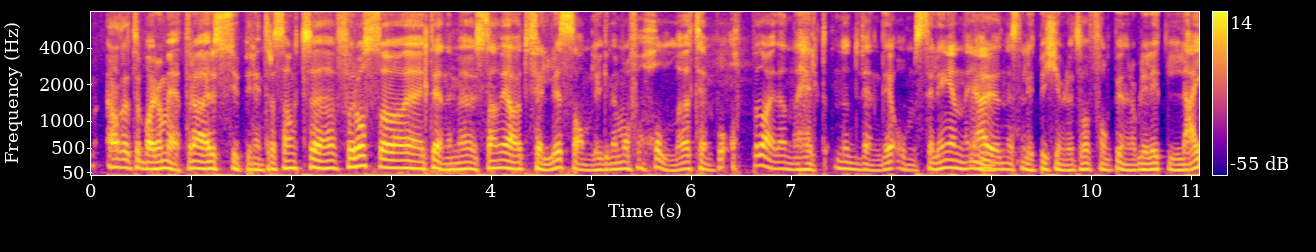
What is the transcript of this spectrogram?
Ja, Dette barometeret er superinteressant eh, for oss. og jeg er helt enig med Øystein. Vi har et felles anliggende med å få holde tempoet oppe da, i denne helt nødvendige omstillingen. Jeg er jo nesten litt bekymret for at folk begynner å bli litt lei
